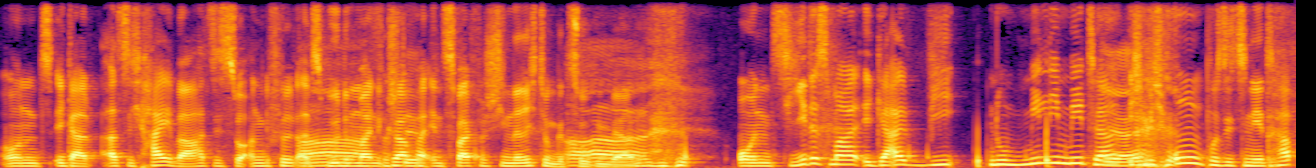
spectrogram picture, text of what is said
Und egal, als ich high war, hat es sich so angefühlt, als Ah, würde mein. Körper in zwei verschiedene Richtungen gezogen Ah. werden. Und jedes Mal, egal wie nur Millimeter Ja. ich mich umpositioniert habe,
